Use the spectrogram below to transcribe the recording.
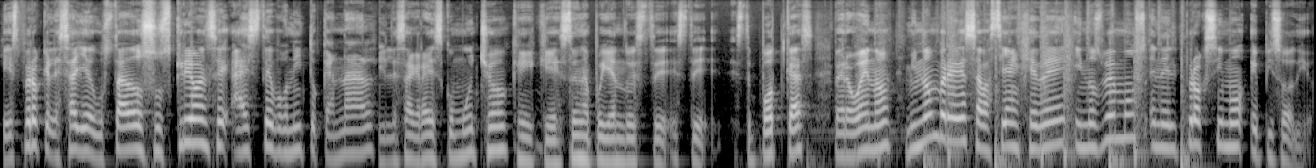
Espero que les haya gustado. Suscríbanse a este bonito canal y les agradezco mucho que, que estén apoyando este, este, este podcast. Pero bueno, mi nombre es Sebastián GD y nos vemos en el próximo episodio.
